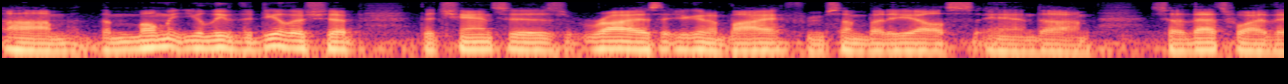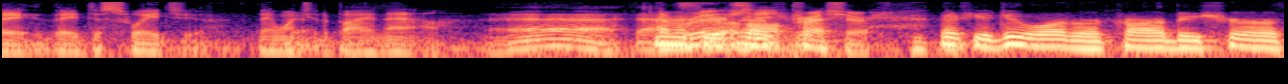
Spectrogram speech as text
um, the moment you leave the dealership, the chances rise that you're going to buy from somebody else. And um, so that's why they, they dissuade you. They want you to buy now. Ah, The And that's if you're- all pressure. If you do order a car, be sure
